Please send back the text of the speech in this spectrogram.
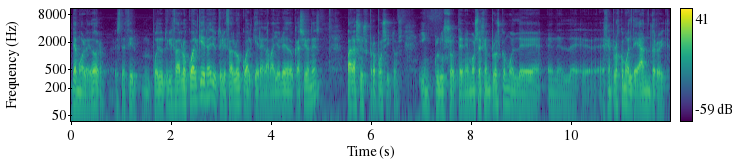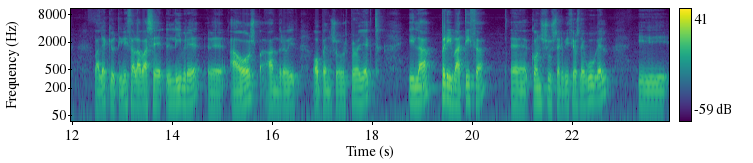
demoledor. Es decir, puede utilizarlo cualquiera y utilizarlo cualquiera en la mayoría de ocasiones para sus propósitos. Incluso tenemos ejemplos como el de, de ejemplos como el de Android, ¿vale? Que utiliza la base libre eh, AOSP, Android Open Source Project, y la privatiza eh, con sus servicios de Google y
